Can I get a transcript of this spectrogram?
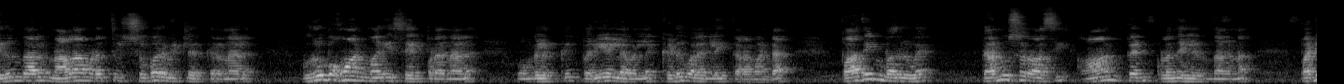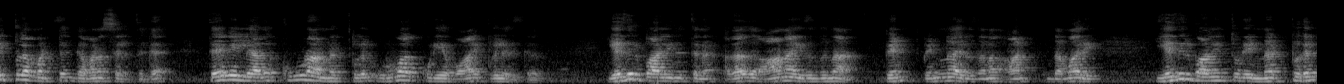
இருந்தாலும் நாலாம் இடத்தில் சுபர் வீட்டில் இருக்கிறனால குரு பகவான் மாதிரி செயல்படனால உங்களுக்கு பெரிய லெவலில் கெடுபலங்களை தர வேண்டாம் பதின் வருவ தனுசு ராசி ஆண் பெண் குழந்தைகள் இருந்தாங்கன்னா படிப்பில் மட்டும் கவனம் செலுத்துங்க. தேவையில்லாத கூடா நட்புகள் உருவாக்கக்கூடிய வாய்ப்புகள் இருக்கிறது. எதிர்பாலினத்தினர் அதாவது ஆணாக இருந்துன்னா பெண் பெண்ணாக இருந்தனா ஆண்? இந்த மாதிரி எதிர்பாலினத்துடைய நட்புகள்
